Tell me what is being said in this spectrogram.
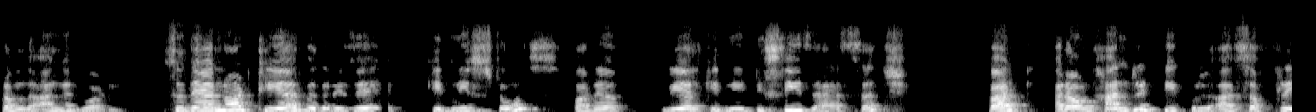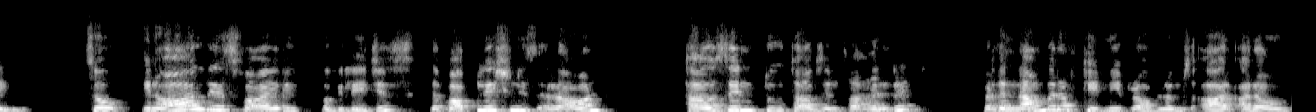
from the Anganwadi. So they are not clear whether it is a kidney stones or a real kidney disease as such, but around 100 people are suffering. So in all these five villages, the population is around 1,000 to 1,500, but the number of kidney problems are around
